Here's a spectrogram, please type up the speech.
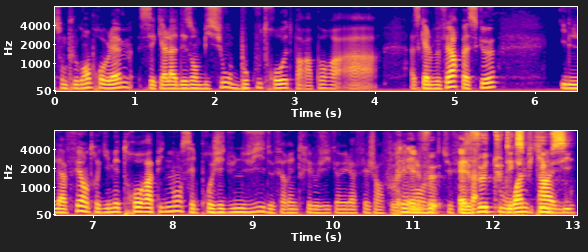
son plus grand problème, c'est qu'elle a des ambitions beaucoup trop hautes par rapport à, à ce qu'elle veut faire parce que il l'a fait entre guillemets trop rapidement. C'est le projet d'une vie de faire une trilogie comme il a fait. Genre vraiment, elle veut, tu fais elle veut tout expliquer aussi.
